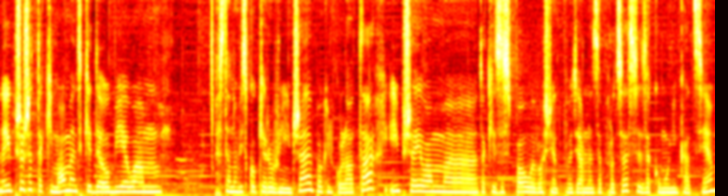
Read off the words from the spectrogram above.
No i przyszedł taki moment, kiedy objęłam stanowisko kierownicze po kilku latach i przejęłam e, takie zespoły właśnie odpowiedzialne za procesy, za komunikację.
